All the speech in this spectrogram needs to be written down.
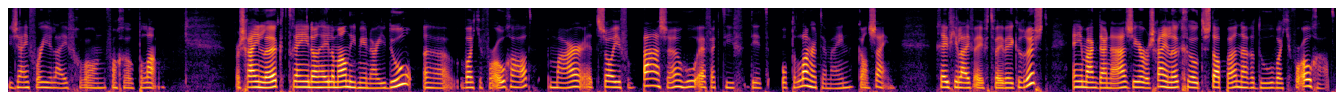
zijn voor je lijf gewoon van groot belang. Waarschijnlijk train je dan helemaal niet meer naar je doel, uh, wat je voor ogen had. Maar het zal je verbazen hoe effectief dit op de lange termijn kan zijn. Geef je lijf even twee weken rust en je maakt daarna zeer waarschijnlijk grote stappen naar het doel wat je voor ogen had.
